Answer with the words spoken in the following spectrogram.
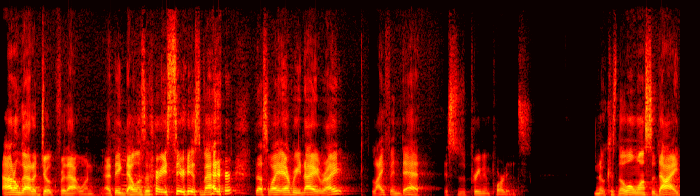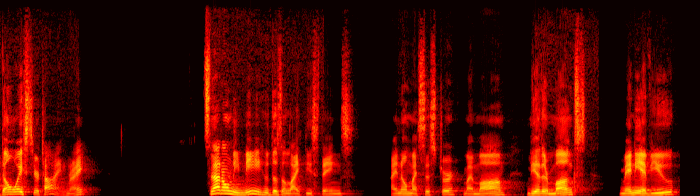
I don't got a joke for that one. I think that one's a very serious matter. That's why every night, right? Life and death is of supreme importance. No, because no one wants to die. Don't waste your time, right? It's not only me who doesn't like these things. I know my sister, my mom, the other monks, Many of you,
